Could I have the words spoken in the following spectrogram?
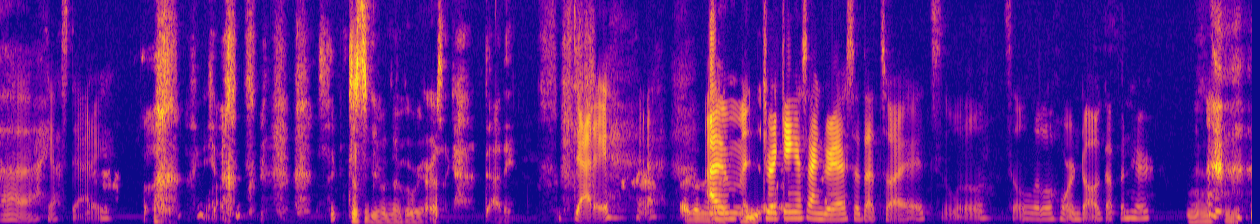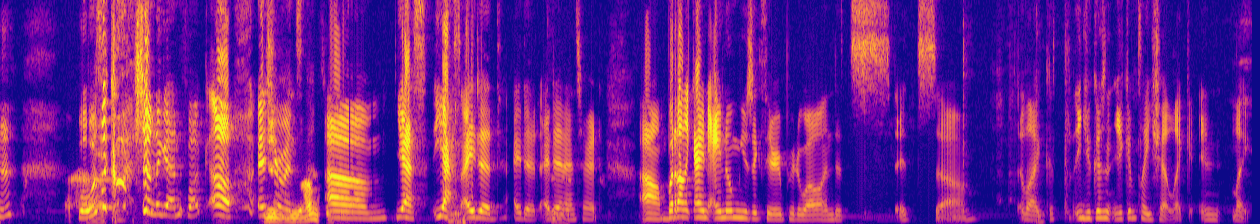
ah, yes, daddy, yeah. Like, doesn't even know who we are. It's like, "Ah, daddy. daddy. I don't know I'm who are." drinking a sangria, so that's why it's a little, it's a little horn dog up in here. Mhm. What was the question again? Fuck. Oh, instruments. um, yes, yes, I did, I did, I did Yeah. answer it. Um, but like, I, I know music theory pretty well, and it's, it's, um, like you can, you can play shit like in like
